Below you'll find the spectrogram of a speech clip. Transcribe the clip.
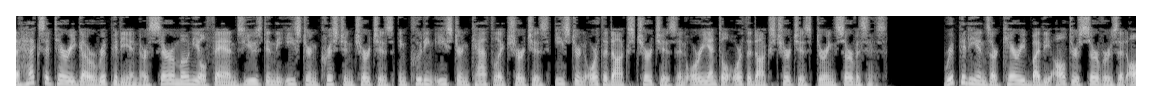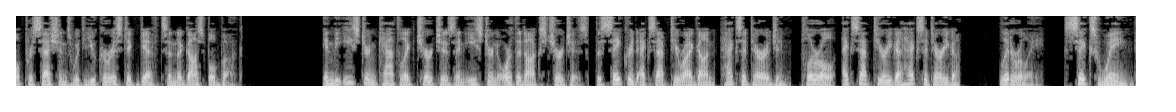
The hexapteryga or riparian are ceremonial fans used in the Eastern Christian churches including Eastern Catholic churches, Eastern Orthodox churches and Oriental Orthodox churches during services. Riparians are carried by the altar servers at all processions with Eucharistic gifts and the Gospel book. In the Eastern Catholic churches and Eastern Orthodox churches, the sacred exapterygon, hexapterygon, plural, exapteryga hexapteryga literally, six-winged,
